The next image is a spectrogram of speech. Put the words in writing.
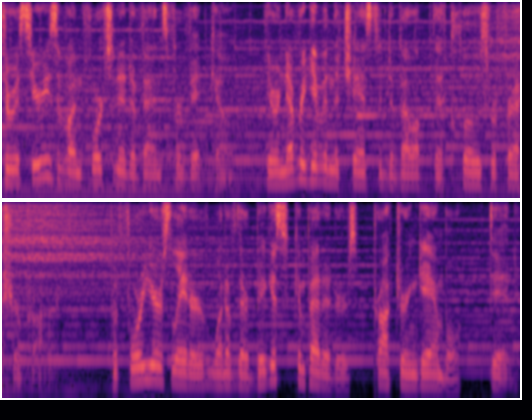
Through a series of unfortunate events for Vitco, they were never given the chance to develop the clothes refresher product. But 4 years later, one of their biggest competitors, Procter & Gamble, did.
